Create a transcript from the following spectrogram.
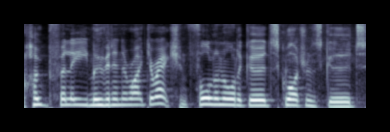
hopefully moving in the right direction. Fallen Order good, Squadrons good.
